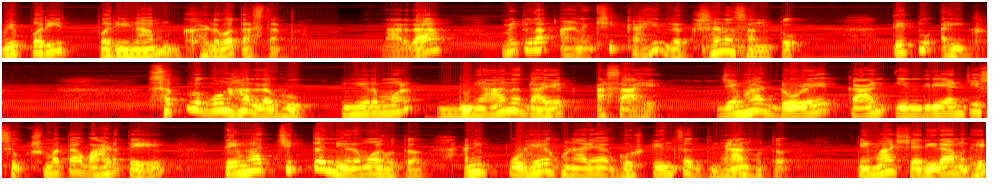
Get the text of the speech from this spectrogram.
विपरीत परिणाम घडवत असतात. नारदा मी तुला आणखी काही लक्षणं सांगतो. ते तू ऐक. सत्वगुण हा लघु निर्मळ ज्ञानदायक असा आहे. जेव्हा डोळे कान इंद्रियांची सूक्ष्मता वाढते तेव्हा चित्त निर्मळ होतं आणि पुढे होणाऱ्या गोष्टींचं ज्ञान होतं. तेव्हा शरीरामध्ये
